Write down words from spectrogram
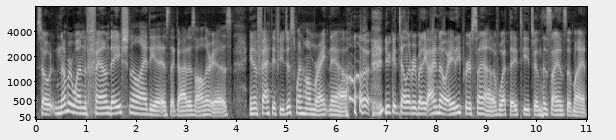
So, number one foundational idea is that God is all there is. And in fact, if you just went home right now, you could tell everybody, I know 80% of what they teach in the science of mind,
